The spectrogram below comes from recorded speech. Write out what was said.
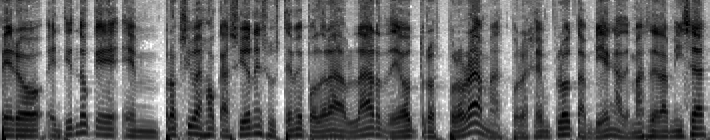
Pero entiendo que en próximas ocasiones usted me podrá hablar de otros programas. Por ejemplo, también, además de la misa,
